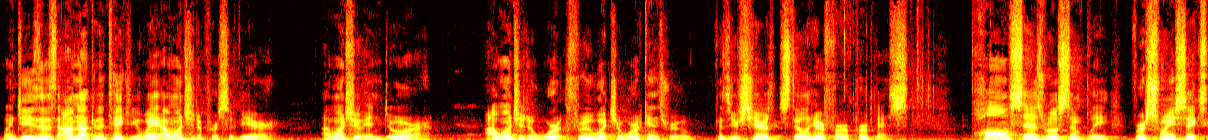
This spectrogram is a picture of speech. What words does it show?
When Jesus, I'm not going to take you away. I want you to persevere. I want you to endure. I want you to work through what you're working through because you're still here for a purpose. Paul says, real simply, verse 26,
